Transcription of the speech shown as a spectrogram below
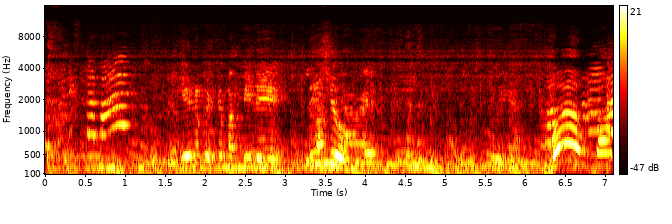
Bilis naman. Hindi gusto magbili. Wow! Wow!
